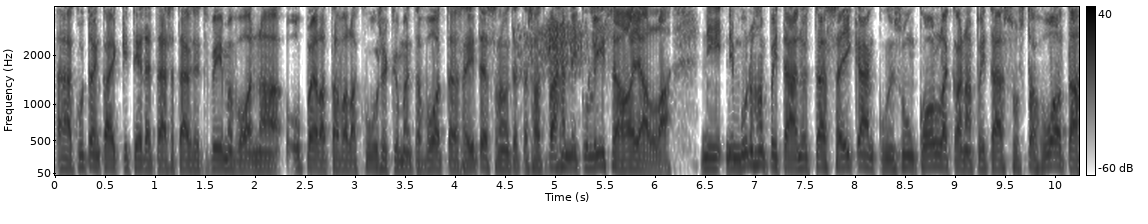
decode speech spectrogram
ää, kuten kaikki tiedetään, sä täytit viime vuonna upealla tavalla 60 vuotta ja sä itse sanoit, että sä oot vähän niin kuin lisäajalla, niin, niin munhan pitää nyt tässä ikään kuin sun kollegana pitää susta huolta.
